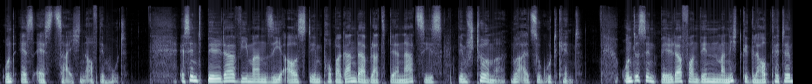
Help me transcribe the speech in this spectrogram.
und SS-Zeichen auf dem Hut. Es sind Bilder, wie man sie aus dem Propagandablatt der Nazis, dem Stürmer, nur allzu gut kennt. Und es sind Bilder, von denen man nicht geglaubt hätte,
